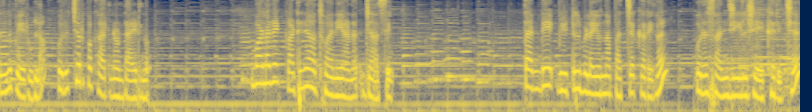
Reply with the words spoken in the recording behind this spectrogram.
എന്നു പേരുള്ള ഒരു ചെറുപ്പക്കാരനുണ്ടായിരുന്നു. വളരെ കഠിനാധ്വാനിയാണ് ജാസിം. തന്റെ വീട്ടിൽ വിളയുന്ന പച്ചക്കറികൾ ഒരു സഞ്ചിയിൽ ശേഖരിച്ച്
